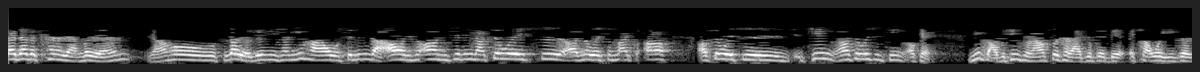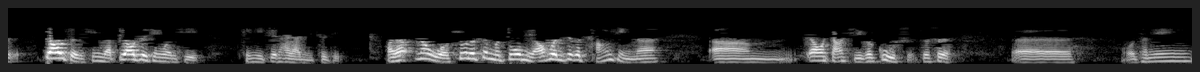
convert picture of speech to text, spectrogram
呆呆的看着两个人，然后直到有个人说：“你好，我是琳达。”哦，你说哦，你是琳达，这位是啊，那位是迈克啊啊，这位是金啊，这位是金。OK，你搞不清楚，然后坐下来就被被 HR 问一个标准性的标志性问题，请你介绍一下你自己。好的，那我说了这么多，描绘的这个场景呢，嗯，让我想起一个故事，就是呃，我曾经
